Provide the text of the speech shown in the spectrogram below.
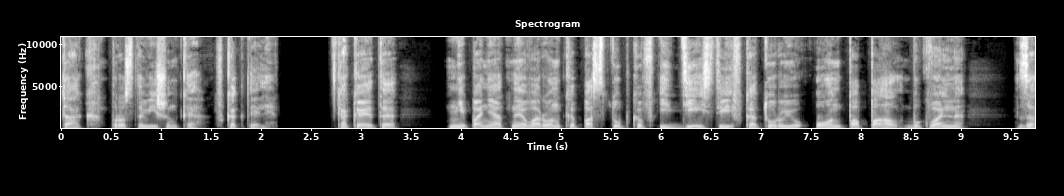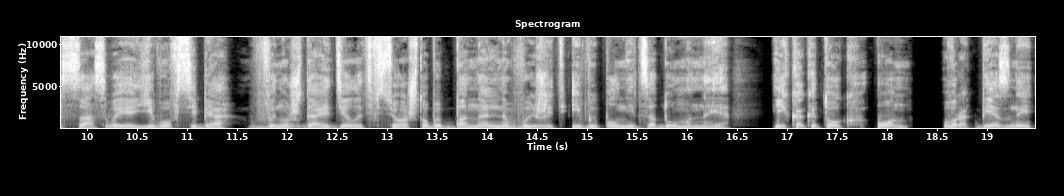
так, просто вишенка в коктейле. Какая-то непонятная воронка поступков и действий, в которую он попал, буквально засасывая его в себя, вынуждая делать все, чтобы банально выжить и выполнить задуманное. И, как итог, он, враг бездны,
